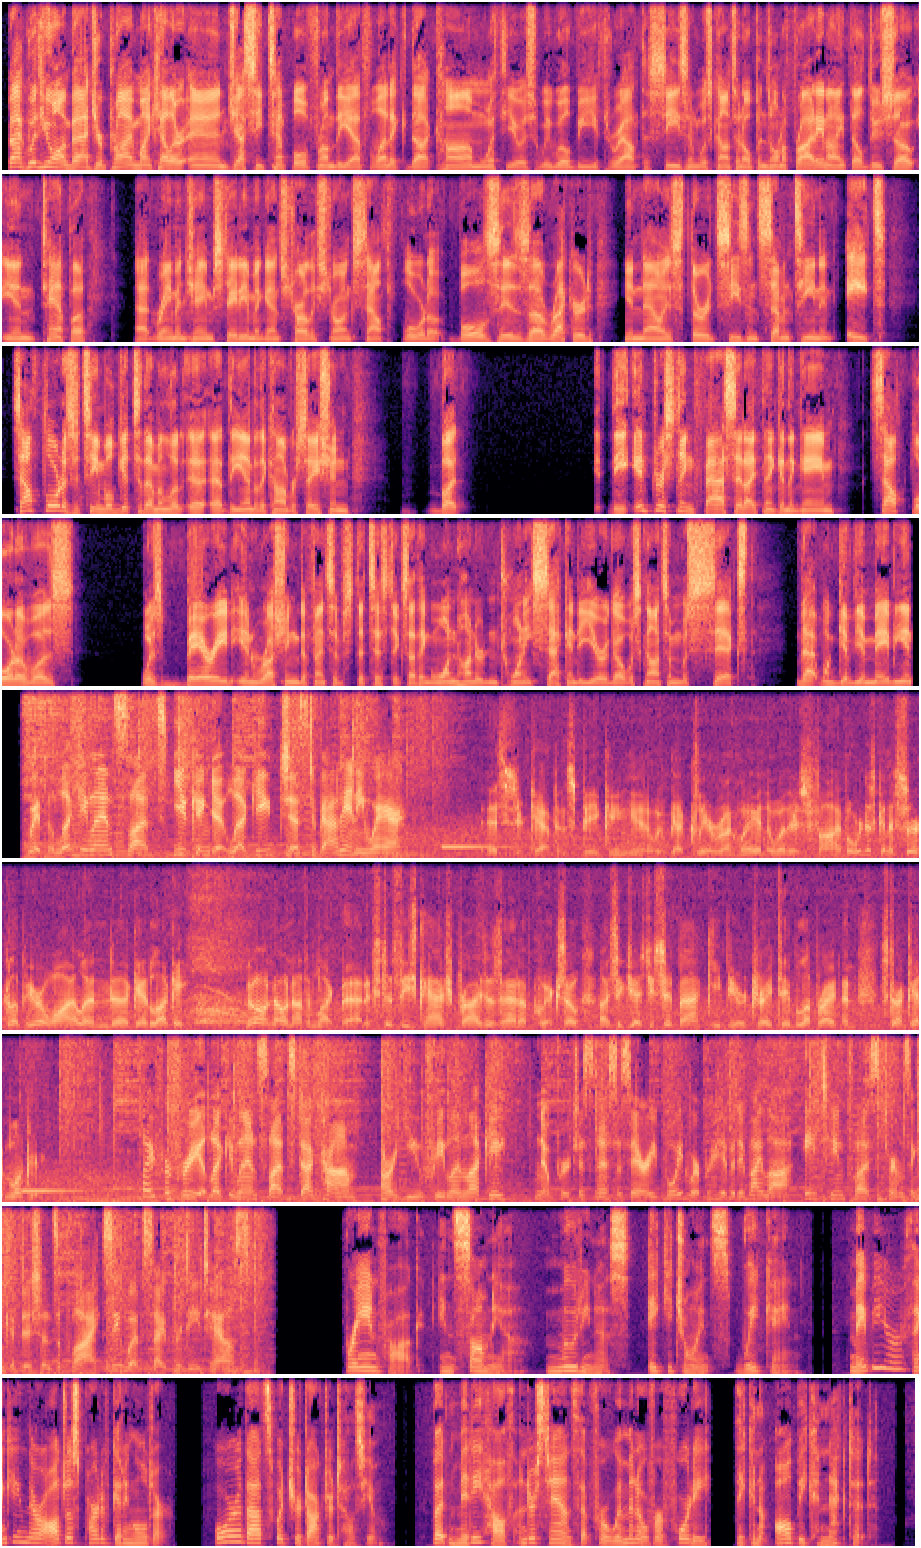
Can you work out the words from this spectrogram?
Back with you on Badger Prime, Mike Heller and Jesse Temple from theathletic.com with you as we will be throughout the season. Wisconsin opens on a Friday night. They'll do so in Tampa at Raymond James Stadium against Charlie Strong's South Florida Bulls. His uh, record in now his third season, 17 and 8. South Florida's a team, we'll get to them uh, at the end of the conversation, but the interesting facet I think in the game, South Florida was was buried in rushing defensive statistics. I think 122nd a year ago. Wisconsin was sixth. That would give you maybe an With the Lucky Land slots, you can get lucky just about anywhere. This is your captain speaking. Uh, we've got clear runway and the weather's fine, but we're just going to circle up here a while and uh, get lucky. No, no, nothing like that. It's just these cash prizes add up quick. So I suggest you sit back, keep your tray table upright, and start getting lucky. Play for free at LuckyLandSlots.com. Are you feeling lucky? No purchase necessary. Void where prohibited by law. 18 plus terms and conditions apply. See website for details. brain fog, insomnia, moodiness, achy joints, weight gain. Maybe you're thinking they're all just part of getting older, or that's what your doctor tells you. But MIDI Health understands that for women over 40, they can all be connected.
